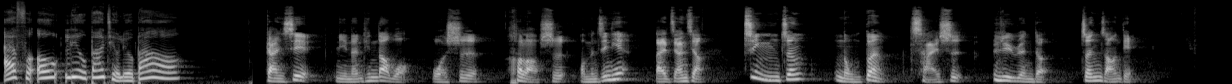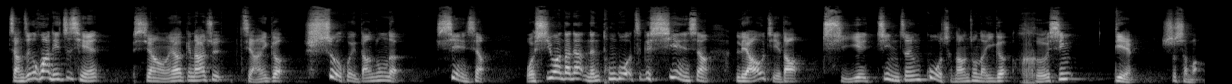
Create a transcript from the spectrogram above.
f o 六八九六八哦。感谢你能听到我，我是贺老师。我们今天来讲讲竞争垄断才是利润的增长点。讲这个话题之前，想要跟大家去讲一个社会当中的现象。我希望大家能通过这个现象了解到企业竞争过程当中的一个核心点是什么。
